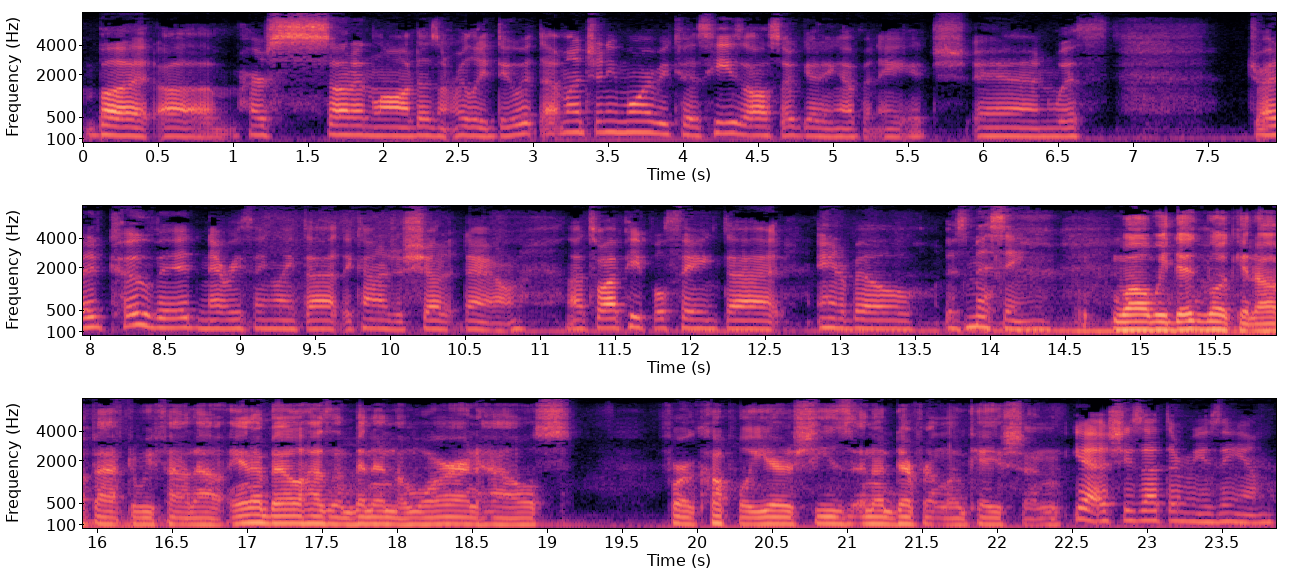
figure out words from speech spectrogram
But um, her son-in-law doesn't really do it that much anymore because he's also getting up in age, and with dreaded COVID and everything like that, they kind of just shut it down. That's why people think that Annabelle is missing. Well, we did look it up after we found out. Annabelle hasn't been in the Warren house for a couple years. She's in a different location. Yeah, she's at their museum.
